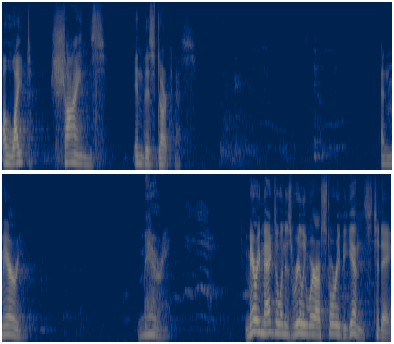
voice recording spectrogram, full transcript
A light shines in this darkness. And Mary, Mary, Mary Magdalene is really where our story begins today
